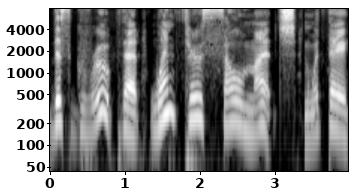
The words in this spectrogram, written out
this group that went through so much what they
